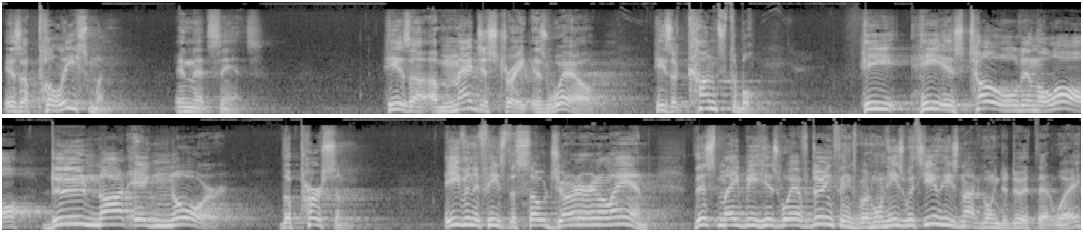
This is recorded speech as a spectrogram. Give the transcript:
is a policeman in that sense. He is a, a magistrate as well He's a constable. He, he is told in the law do not ignore the person, even if he's the sojourner in a land. This may be his way of doing things, but when he's with you, he's not going to do it that way.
